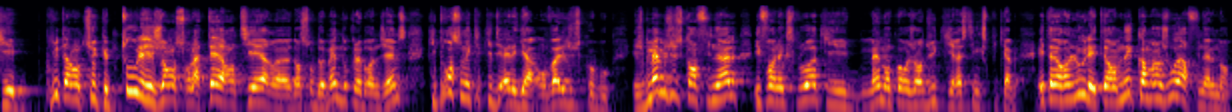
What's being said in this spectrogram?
qui est plus talentueux que tous les gens sur la terre entière euh, dans son domaine, donc LeBron James, qui prend son équipe qui dit, Eh, les gars, on va aller jusqu'au bout. Et même jusqu'en finale, il faut un exploit qui, même encore aujourd'hui, qui reste inexplicable. Et Tyronn Lue, il a été emmené comme un joueur finalement.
